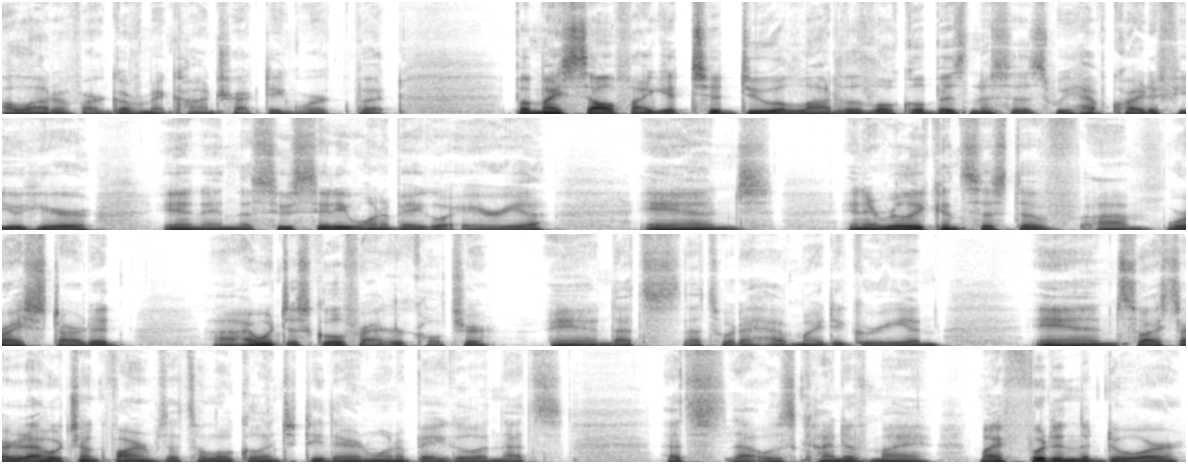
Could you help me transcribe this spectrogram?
a lot of our government contracting work, but but myself, I get to do a lot of the local businesses. We have quite a few here in in the Sioux City, Winnebago area, and and it really consists of um, where I started. Uh, I went to school for agriculture, and that's that's what I have my degree in. And so I started at Ho Chunk Farms. That's a local entity there in Winnebago, and that's that's that was kind of my my foot in the door.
